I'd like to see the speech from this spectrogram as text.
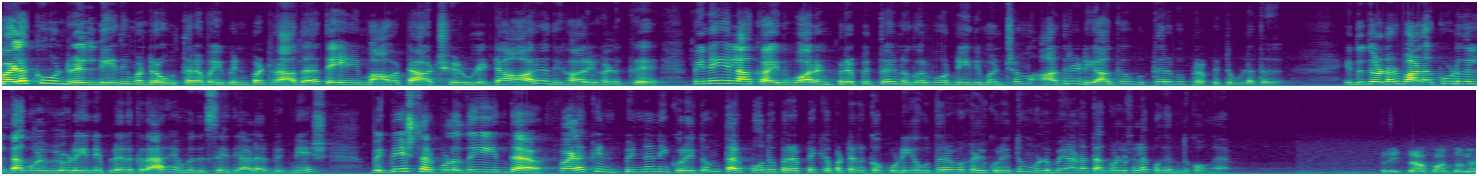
வழக்கு ஒன்றில் நீதிமன்ற உத்தரவை பின்பற்றாத தேனி மாவட்ட ஆட்சியர் உள்ளிட்ட ஆறு அதிகாரிகளுக்கு பிணையில்லா கைது வாரண்ட் பிறப்பித்து நுகர்வோர் நீதிமன்றம் அதிரடியாக உத்தரவு பிறப்பித்துள்ளது. இது தொடர்பான கூடுதல் தகவல்களோடு இணைப்பில் இருக்கிறார் எமது செய்தியாளர் விக்னேஷ். விக்னேஷ் தற்பொழுது இந்த வழக்கின் பின்னணி குறித்தும் தற்போது பிறப்பிக்கப்பட்டிருக்கக்கூடிய உத்தரவுகள் குறித்தும் முழுமையான தகவல்களை பகிர்ந்துக்கோங்க. பிரீதா பார்த்தோம்னா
